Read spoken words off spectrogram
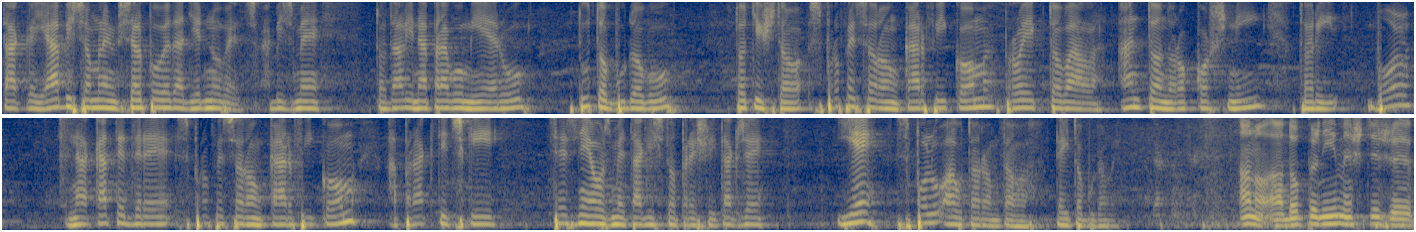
tak ja by som len chcel povedať jednu vec, aby sme to dali na pravú mieru. Túto budovu totižto s profesorom Karfíkom projektoval Anton Rokošný, ktorý bol na katedre s profesorom Karfíkom a prakticky cez neho sme takisto prešli. Takže je spoluautorom toho, tejto budovy. Áno, a doplním ešte, že e,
